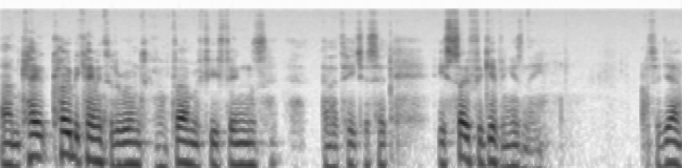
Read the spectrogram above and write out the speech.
Um, Kobe came into the room to confirm a few things, and the teacher said, He's so forgiving, isn't he? I said, Yeah.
